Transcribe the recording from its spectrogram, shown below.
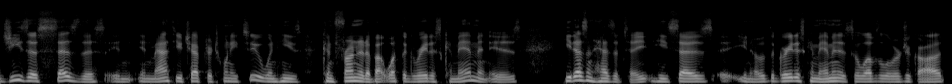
jesus says this in in matthew chapter 22 when he's confronted about what the greatest commandment is he doesn't hesitate he says eh, you know the greatest commandment is to love the lord your god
